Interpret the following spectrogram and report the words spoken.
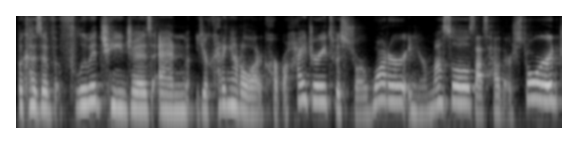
because of fluid changes and you're cutting out a lot of carbohydrates which store water in your muscles. That's how they're stored.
